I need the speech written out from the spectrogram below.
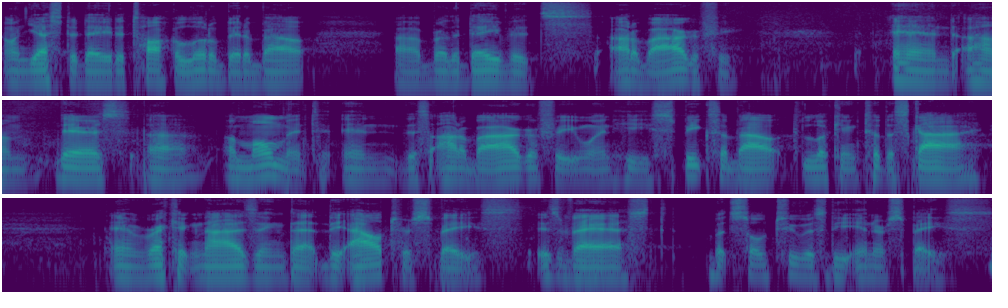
on yesterday to talk a little bit about uh, Brother David's autobiography. And um, there's uh, a moment in this autobiography when he speaks about looking to the sky and recognizing that the outer space is vast, but so too is the inner space.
